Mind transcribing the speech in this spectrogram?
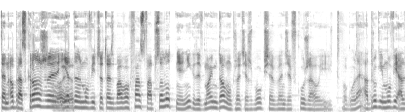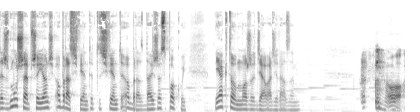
ten obraz krąży, No jeden mówi, że to jest bałwochwalstwo. Absolutnie, nigdy. W moim domu przecież Bóg się będzie wkurzał i w ogóle. A drugi mówi, ależ muszę przyjąć obraz święty, to jest święty obraz, dajże spokój. Jak to może działać razem? O,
